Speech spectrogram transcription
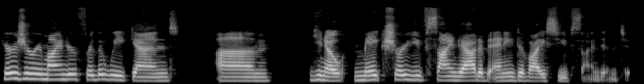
here's your reminder for the weekend. Um, you know, make sure you've signed out of any device you've signed into.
